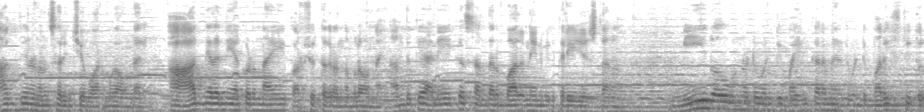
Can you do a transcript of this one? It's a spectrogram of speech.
ఆజ్ఞలను అనుసరించే వారముగా ఉండాలి. ఆ ఆజ్ఞలన్నీ ఎక్కడున్నాయి? పరిశుద్ధ గ్రంథంలో ఉన్నాయి. అందుకే అనేక సందర్భాలు నేను మీకు తెలియజేస్తాను. మీలో ఉన్నటువంటి భయంకరమైనటువంటి పరిస్థితులు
